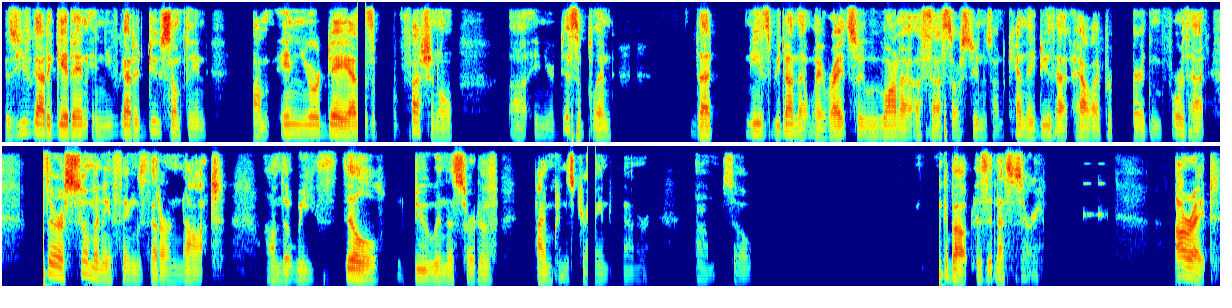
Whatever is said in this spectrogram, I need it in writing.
Because you've got to get in and you've got to do something um, in your day as a professional uh, in your discipline that needs to be done that way, right? So we want to assess our students on can they do that? Have I prepared them for that? But There are so many things that are not um, that we still do in this sort of time constrained manner. Um, so think about is it necessary? All right.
